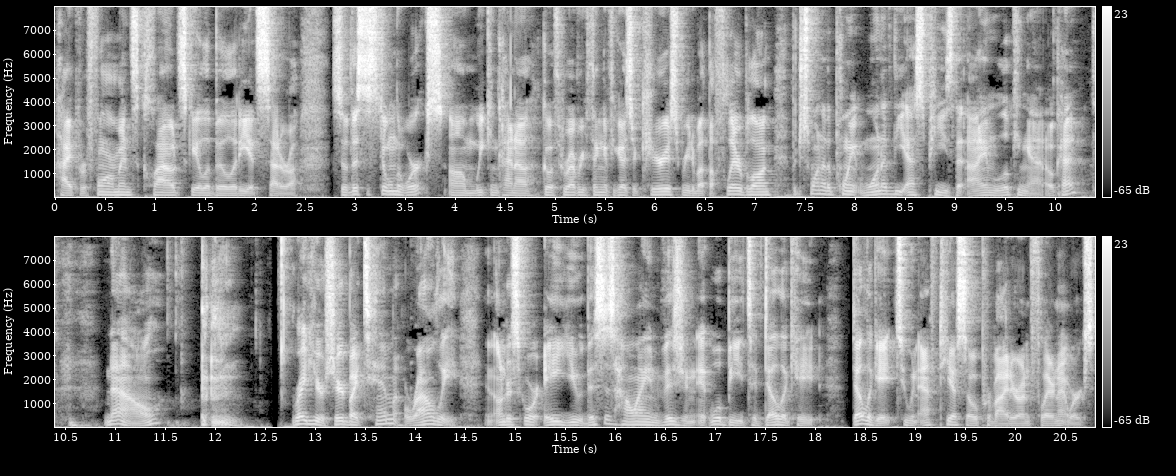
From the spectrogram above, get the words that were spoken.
High performance, cloud scalability, etc. So this is still in the works. Um, we can kind of go through everything if you guys are curious. Read about the Flare blog but just wanted to point one of the SPs that I am looking at, okay? Now, right here, shared by Tim Rowley and underscore AU, this is how I envision it will be to delegate delegate to an FTSO provider on Flare networks.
